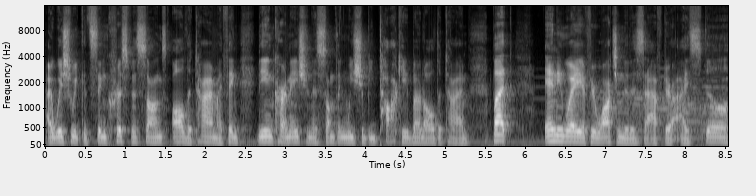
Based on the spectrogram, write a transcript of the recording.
I wish we could sing Christmas songs all the time. I think the incarnation is something we should be talking about all the time. But Anyway, if you're watching this after, I still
